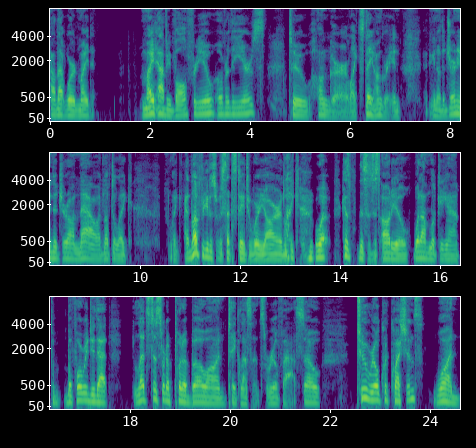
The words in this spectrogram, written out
how that word might might have evolved for you over the years to hunger, like stay hungry. And you know, the journey that you're on now, I'd love to like like I'd love for you to sort of set the stage of where you are and like what because this is just audio, what I'm looking at. But before we do that, let's just sort of put a bow on TakeLessons real fast. So two real quick questions. One,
